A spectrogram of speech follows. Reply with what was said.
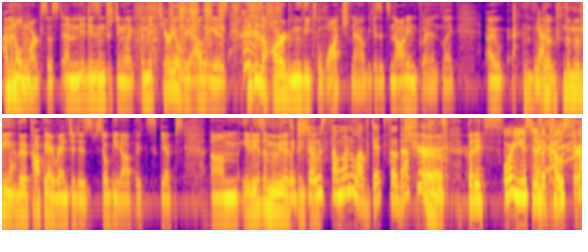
I'm an old mm-hmm. Marxist and it is interesting like the material reality is this is a hard movie to watch now because it's not in print like I Yeah. the, the movie the copy I rented is so beat up it skips. Um it is a movie that's Which been shows kind someone loved it, so that's sure, good. but it's Or used it as a coaster.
